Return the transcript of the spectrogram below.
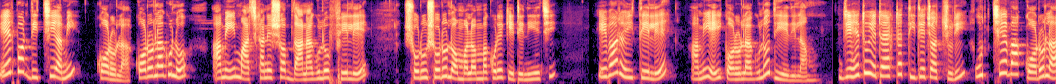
এরপর দিচ্ছি আমি করলা। করলাগুলো আমি মাঝখানের সব দানাগুলো ফেলে সরু সরু লম্বা লম্বা করে কেটে নিয়েছি। এবার এই তেলে আমি এই করলাগুলো দিয়ে দিলাম। যেহেতু এটা একটা তিতে চচ্চড়ি, উচ্ছে বা করলা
